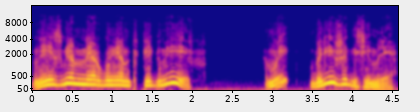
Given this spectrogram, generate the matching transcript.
Неизменный аргумент пигмеев — мы ближе к земле.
